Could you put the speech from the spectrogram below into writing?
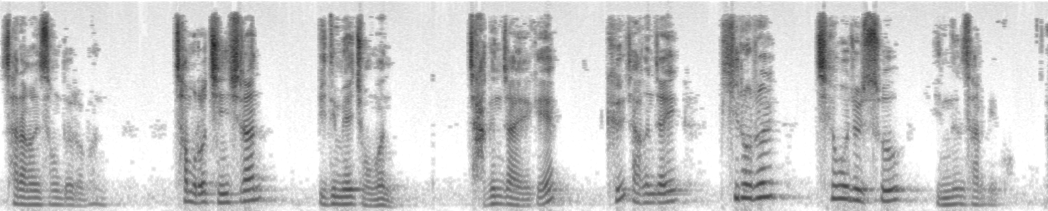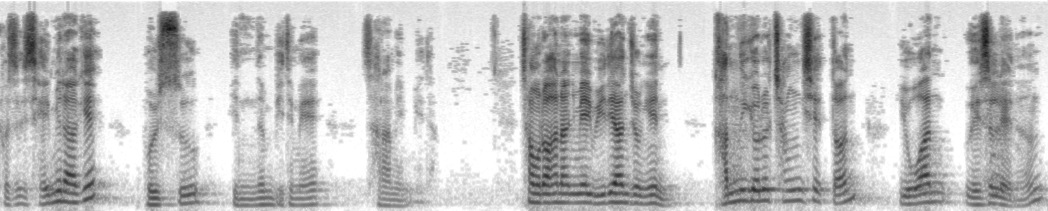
사랑하는 성도 여러분, 참으로 진실한 믿음의 종은 작은 자에게 그 작은 자의 필요를 채워줄 수 있는 사람이고 그것을 세밀하게 볼 수 있는 믿음의 사람입니다. 참으로 하나님의 위대한 종인 감리교를 창시했던 요한 웨슬레는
